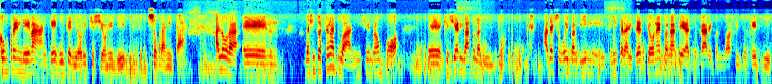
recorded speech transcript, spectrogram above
comprendeva anche ulteriori cessioni di sovranità. Allora, ehm, la situazione attuale mi sembra un po' eh, che sia arrivato l'adulto. Adesso voi bambini finite la ricreazione tornate a giocare con i vostri giochetti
